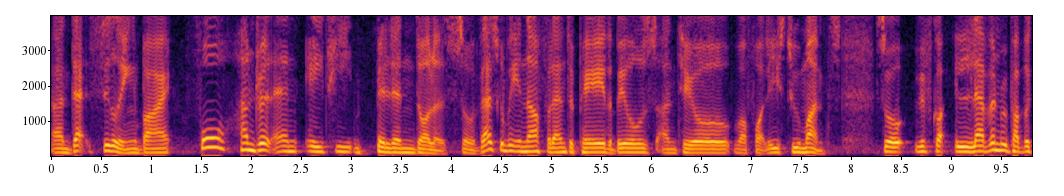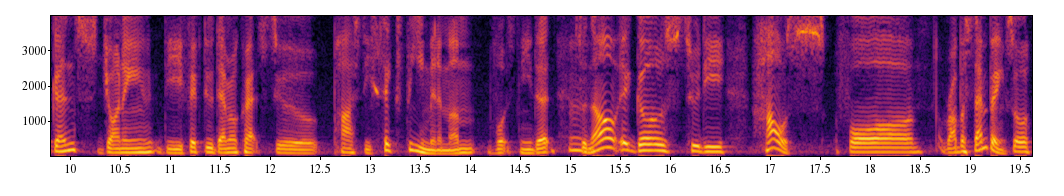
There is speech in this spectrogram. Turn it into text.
uh, debt ceiling by $480 billion. So that's going to be enough for them to pay the bills until, well, for at least two months. So we've got 11 Republicans joining the 52 Democrats to pass the 60 minimum votes needed. Mm. So now it goes to the House for rubber stamping. So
